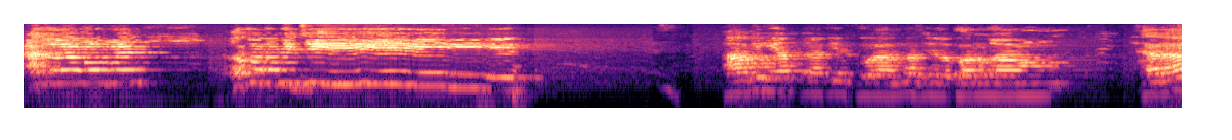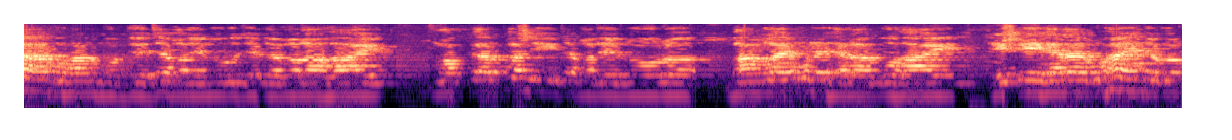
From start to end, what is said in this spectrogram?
আল্লাহ বলবেন ওগো নবীজি আমি আপনাকে কোরআন নাযিল করলাম হেরা গুহার মধ্যে জাবালে নূর যেটা বলা হয় মক্কার জাবালে নূর। বাংলায় বলে হেরা গুহায়। হেরা গুহায় যখন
